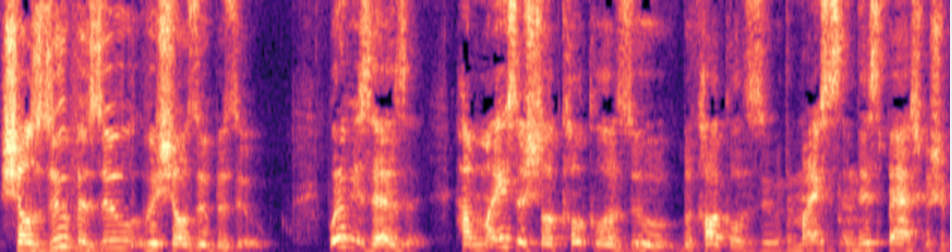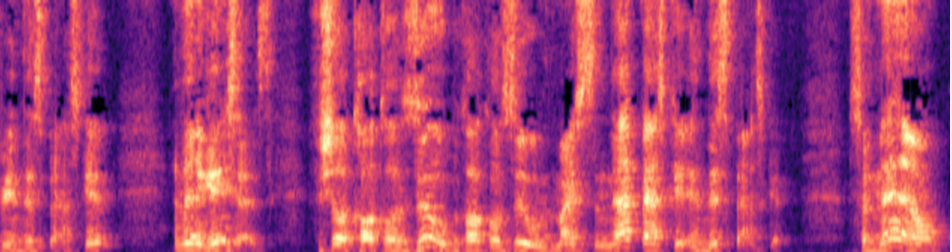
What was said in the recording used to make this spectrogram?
Shalzu bezu v'shalzu bezu. What if he says Hamaisa shall kalkalazu b'kalkalazu. The mice in this basket should be in this basket. And then again he says, Vishal kalkalazu b'kalkalazu. The mice in that basket in this basket. So now,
